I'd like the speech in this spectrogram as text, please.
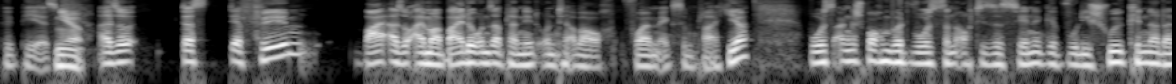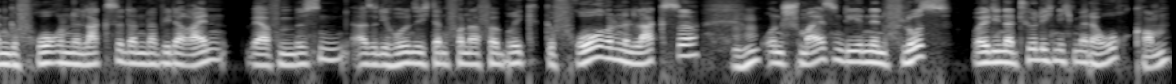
pp. ist. Ja. Also dass der Film also einmal beide unser Planet und aber auch vor allem Exemplar hier, wo es angesprochen wird, wo es dann auch diese Szene gibt, wo die Schulkinder dann gefrorene Lachse dann da wieder reinwerfen müssen. Also die holen sich dann von der Fabrik gefrorene Lachse mhm. und schmeißen die in den Fluss, weil die natürlich nicht mehr da hochkommen,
